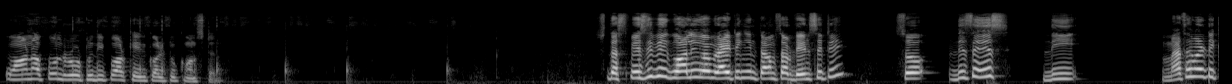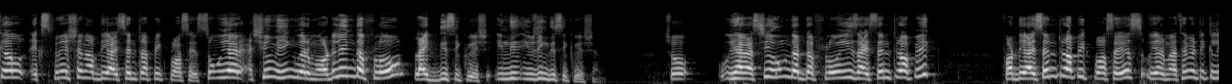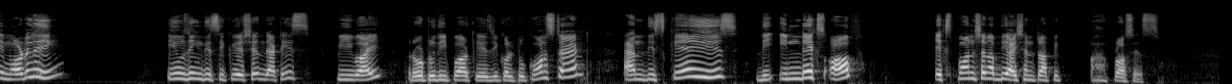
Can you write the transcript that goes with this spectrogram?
1 upon rho to the power k equal to constant. So, the specific volume I am writing in terms of density. So, this is the mathematical expression of the isentropic process. So, we are assuming we are modeling the flow like this equation in the using this equation. So, we have assumed that the flow is isentropic for the isentropic process we are mathematically modeling using this equation that is P by rho to the power k is equal to constant and this k is the index of expansion of the isentropic uh, process.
